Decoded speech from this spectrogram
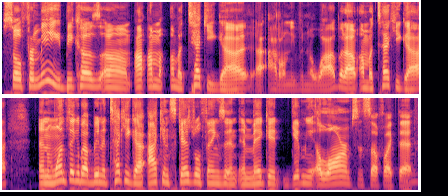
So for me, because um, I, I'm a- I'm a techie guy, I, I don't even know why, but I, I'm a techie guy. And one thing about being a techie guy, I can schedule things and, and make it give me alarms and stuff like that. Mhm.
